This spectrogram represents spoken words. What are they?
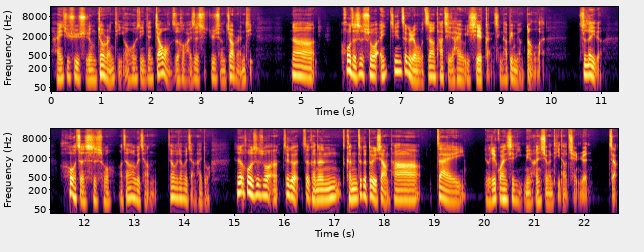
还继续使用交友软体哦，或是已经交往之后，还是继续使用交友软体。那或者是说，哎，今天这个人我知道他其实还有一些感情，他并没有断完之类的。或者是说，我这样会不会讲？这样会不会讲太多？就是或者是说，呃，这个这可能可能这个对象他在有些关系里面很喜欢提到前任，这样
